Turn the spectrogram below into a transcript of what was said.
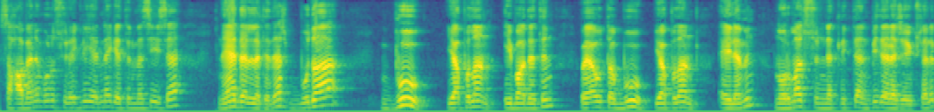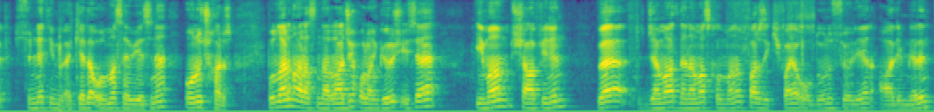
sahabenin bunu sürekli yerine getirmesi ise neye delalet eder? Bu da bu yapılan ibadetin veyahut da bu yapılan eylemin normal sünnetlikten bir derece yükselip sünnet-i müekkede olma seviyesine onu çıkarır. Bunların arasında racih olan görüş ise İmam Şafii'nin ve cemaatle namaz kılmanın farz-ı kifaya olduğunu söyleyen alimlerin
